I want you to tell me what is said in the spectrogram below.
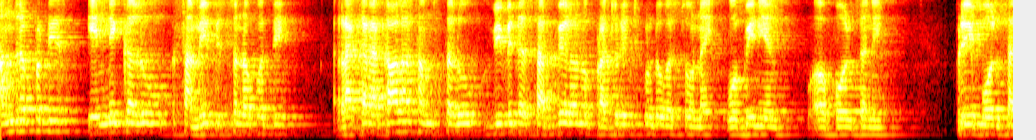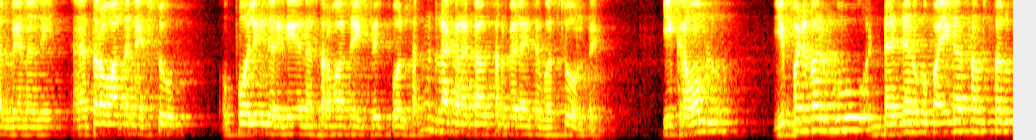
ఆంధ్రప్రదేశ్ ఎన్నికలు సమీపిస్తున్న కొద్దీ రకరకాల సంస్థలు వివిధ సర్వేలను ప్రచురించుకుంటూ వస్తున్నాయి. ఒపీనియన్ పోల్స్ అని ప్రీ పోల్ సర్వేనని ఆ తర్వాత నెక్స్ట్ పోలింగ్ జరిగిన తర్వాత ఎగ్జిట్ పోల్స్ అని రకరకాల సర్వేలు అయితే వస్తూ ఉంటాయి. ఈ క్రమంలో ఇప్పటి వరకు డజన్కు పైగా సంస్థలు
